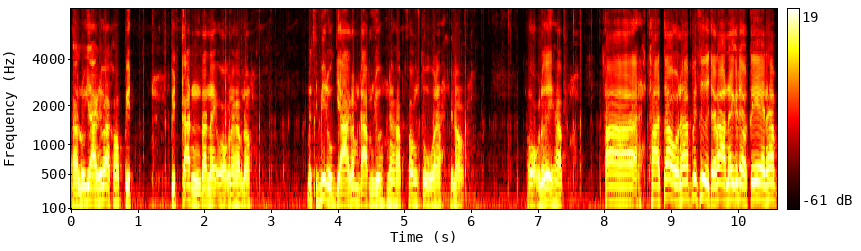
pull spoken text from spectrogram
อ่าลูกยางที่ว่าเขาปิดปิดกั้นด้านในออกนะครับเนาะมันจะมีลูกยางดำๆอยู่นะครับสองตัวนะพี่น้องเอาออกเลยครับ ถ้าถ้าเจ้านะครับ ไปซื้อจากร้านไหนก็แล้วแต่นะครับ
